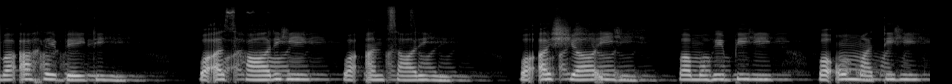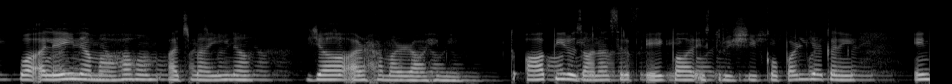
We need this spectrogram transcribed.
व अहल बेती व असहारी व अंसारी व अशियाई व मुहिबी व उम्मती व अलैना माहम अजमाइना या अरहमर्राहिमी तो आप भी रोज़ाना सिर्फ़ एक बार इस दृश्य को पढ़ लिया करें इन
